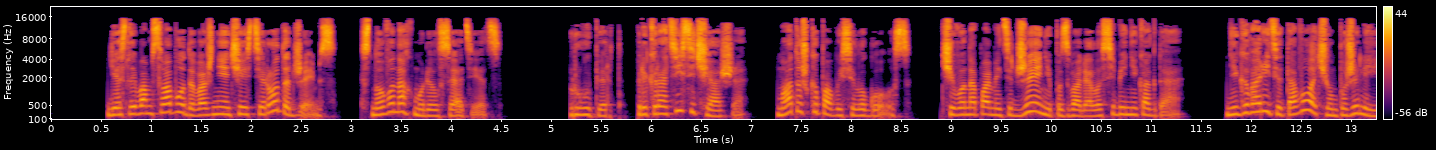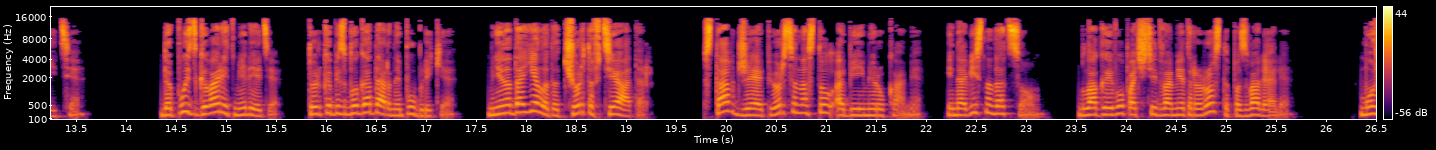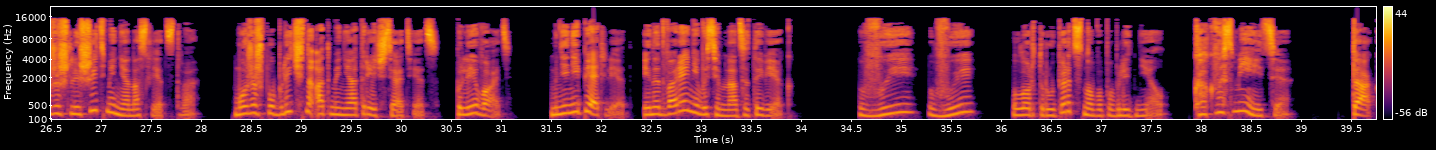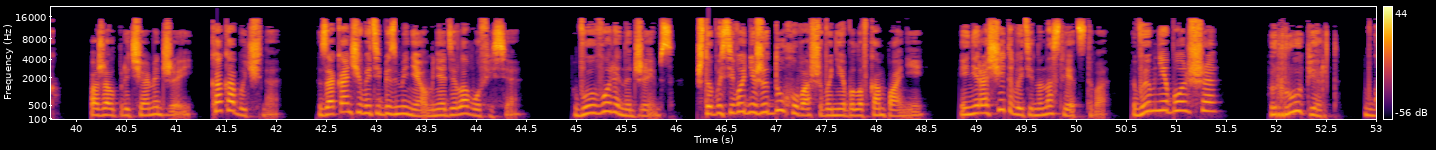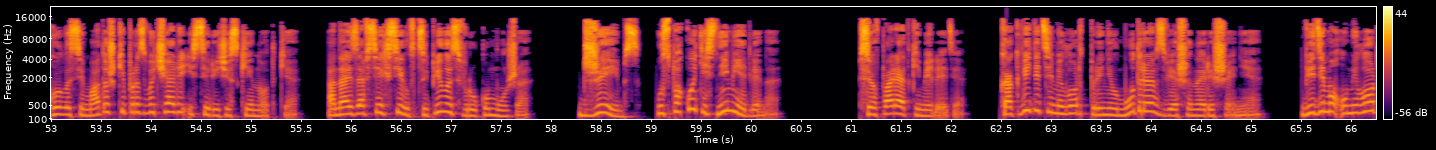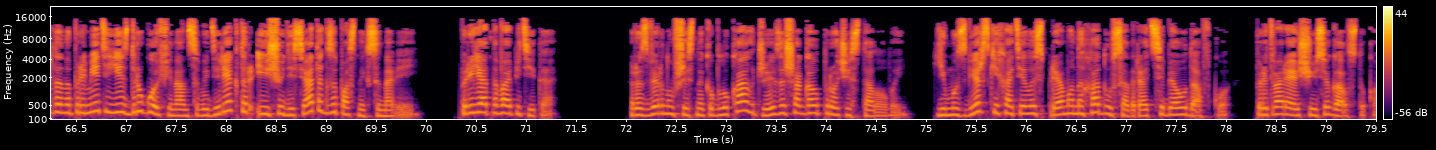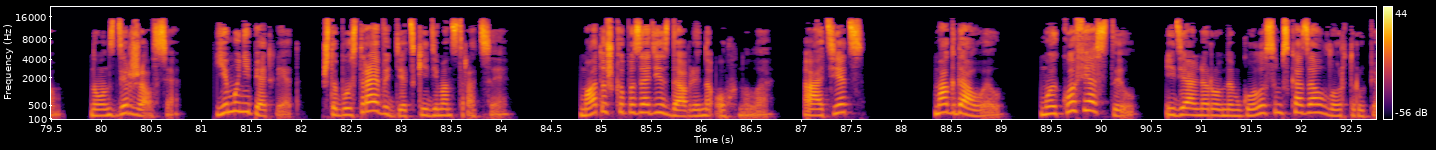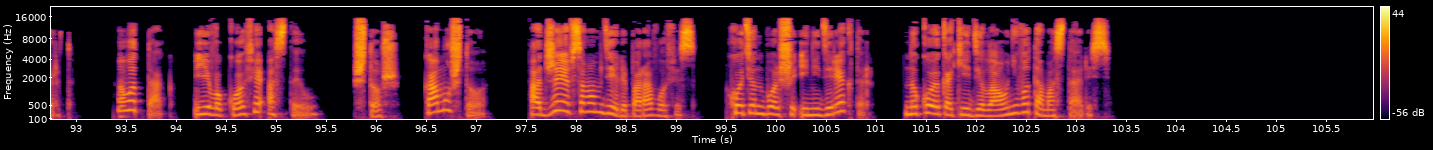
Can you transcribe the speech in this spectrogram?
Если вам свобода важнее чести рода, Джеймс, снова нахмурился отец. Руперт, прекрати сейчас же. Матушка повысила голос, чего на памяти Джея не позволяла себе никогда. Не говорите того, о чем пожалеете. Да пусть говорит, миледи, только без благодарной публики. Мне надоел этот чертов театр. Встав, Джей оперся на стол обеими руками и навис над отцом. Благо его почти два метра роста позволяли. Можешь лишить меня наследства. Можешь публично от меня отречься, отец. Плевать. Мне не пять лет, и на дворе не восемнадцатый век. Вы, вы... Лорд Руперт снова побледнел. Как вы смеете? Так, пожал плечами Джей. Как обычно. Заканчивайте без меня, у меня дела в офисе. Вы уволены, Джеймс, чтобы сегодня же духу вашего не было в компании. И не рассчитывайте на наследство. Вы мне больше... Руперт! В голосе матушки прозвучали истерические нотки. Она изо всех сил вцепилась в руку мужа. «Джеймс, успокойтесь немедленно!» «Все в порядке, миледи. Как видите, милорд принял мудрое взвешенное решение. Видимо, у милорда на примете есть другой финансовый директор и еще десяток запасных сыновей. Приятного аппетита!» Развернувшись на каблуках, Джей зашагал прочь из столовой. Ему зверски хотелось прямо на ходу содрать себя удавку, притворяющуюся галстуком. Но он сдержался. Ему не пять лет, чтобы устраивать детские демонстрации. Матушка позади сдавленно охнула. А отец? «Макдауэлл, мой кофе остыл», – идеально ровным голосом сказал лорд Руперт. Вот так. Его кофе остыл. Что ж, кому что. А Джею в самом деле пора в офис. Хоть он больше и не директор, но кое-какие дела у него там остались.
